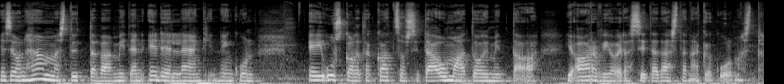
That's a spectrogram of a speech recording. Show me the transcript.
Ja se on hämmästyttävää, miten edelleenkin niin kun ei uskalleta katsoa sitä omaa toimintaa ja arvioida sitä tästä näkökulmasta.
